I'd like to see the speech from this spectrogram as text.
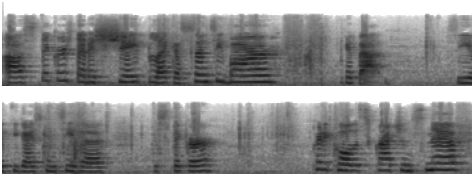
uh, stickers that is shaped like a Scentsy bar. Look at that. See if you guys can see the the sticker. Pretty cool it's scratch and sniff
